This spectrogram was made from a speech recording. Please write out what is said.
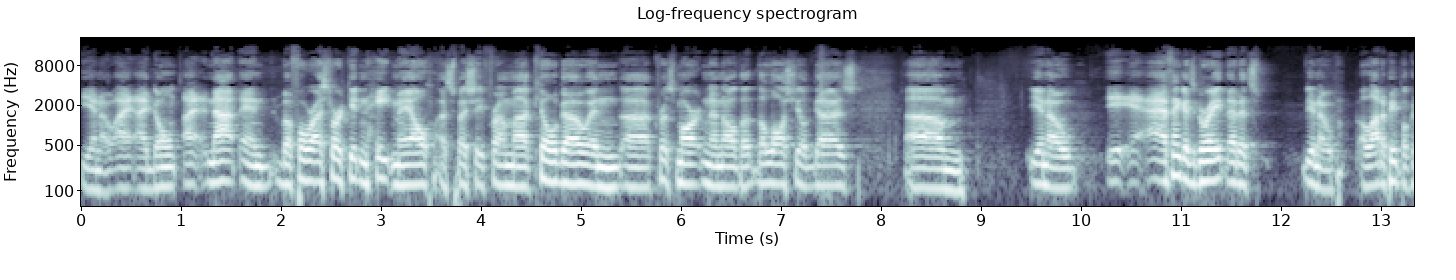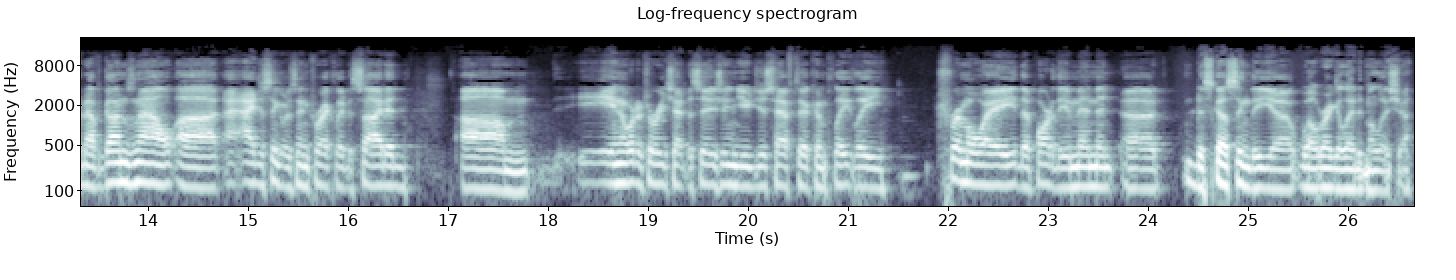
you know, I, I don't, I, not, and before I start getting hate mail, especially from uh, Kilgo and uh, Chris Martin and all the, the Law Shield guys, um, you know, I think it's great that it's, you know, a lot of people can have guns now. Uh, I, I, just think it was incorrectly decided. Um, in order to reach that decision, you just have to completely trim away the part of the amendment uh, discussing the uh, well regulated militia.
